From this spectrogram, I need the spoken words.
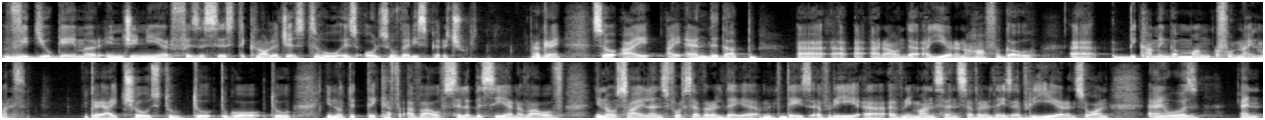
video gamer, engineer, physicist, technologist who is also very spiritual. Okay. So I, I ended up uh, around a, a, year and a half ago uh, becoming a monk for nine months. Okay, I chose to to to go to you know to take a, a vow of celibacy and a vow of you know silence for several day, um, days every uh, every month and several days every year and so on, and it was and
